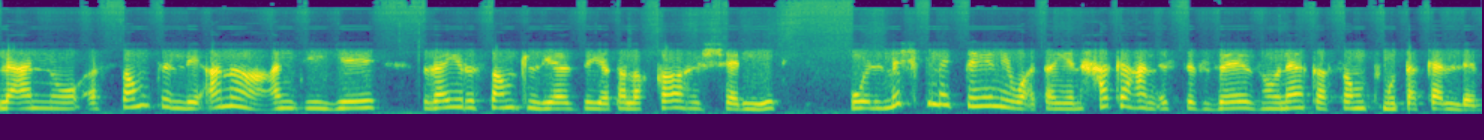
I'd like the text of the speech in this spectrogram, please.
لأنه الصمت اللي أنا عندي إياه غير الصمت اللي يتلقاه الشريك. والمشكلة الثانية وقت ينحكى عن استفزاز هناك صمت متكلم.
